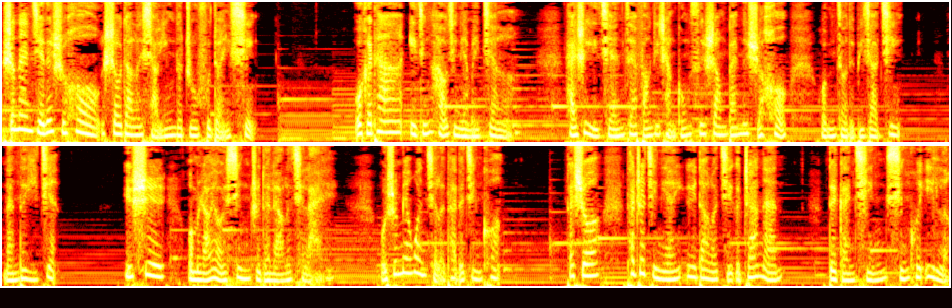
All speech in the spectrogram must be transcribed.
圣诞节的时候收到了小英的祝福短信。我和她已经好几年没见了，还是以前在房地产公司上班的时候，我们走得比较近，难得一见。于是我们饶有兴致地聊了起来，我顺便问起了他的近况。他说他这几年遇到了几个渣男，对感情心灰意冷，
